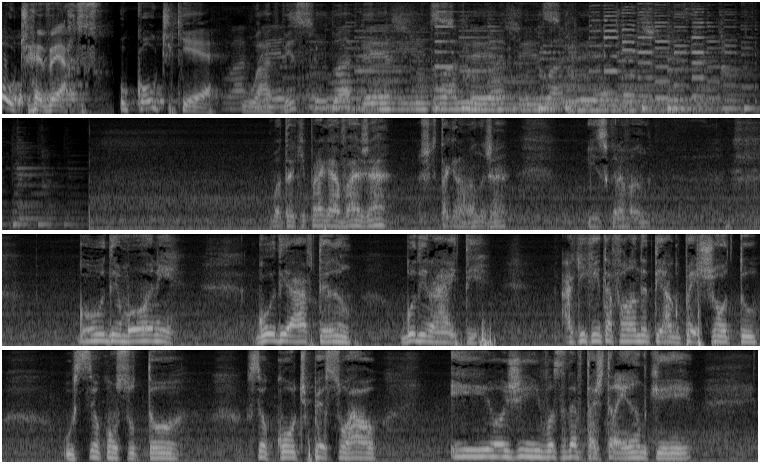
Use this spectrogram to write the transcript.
Coach Reverso. O coach que é o avesso do avesso, do avesso, do avesso. Botar aqui pra gravar já. Acho que tá gravando já. Isso, gravando. Good morning. Good afternoon. Good night. Aqui quem tá falando é Tiago Peixoto, o seu consultor, o seu coach pessoal. E hoje você deve estar tá estranhando que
